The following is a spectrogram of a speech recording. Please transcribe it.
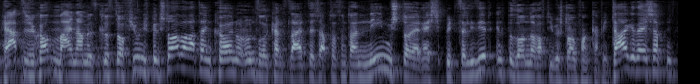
Herzlich willkommen, mein Name ist Christoph Jun, ich bin Steuerberater in Köln und unsere Kanzlei hat sich auf das Unternehmenssteuerrecht spezialisiert, insbesondere auf die Besteuerung von Kapitalgesellschaften.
